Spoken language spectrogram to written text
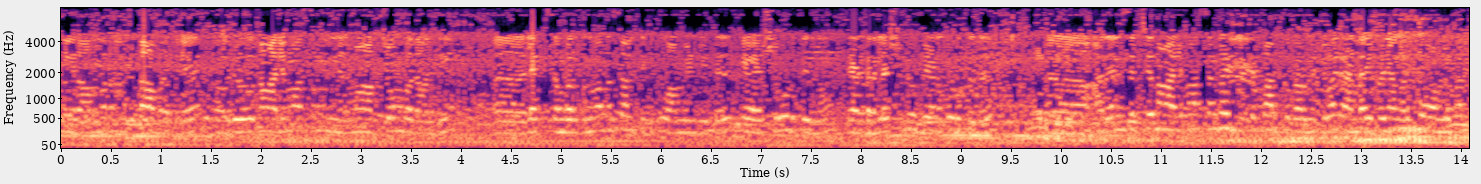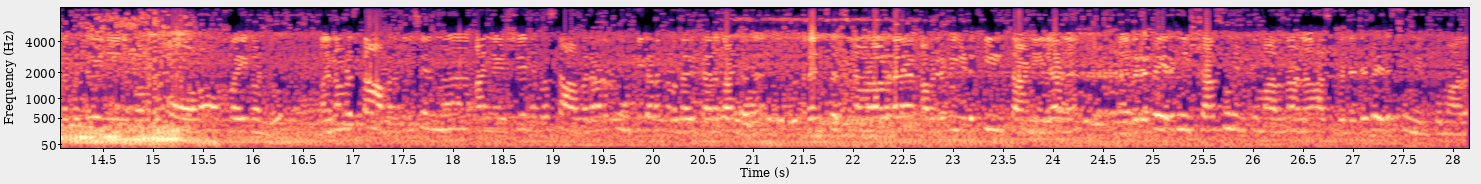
നീറാമ്പറ സ്ഥാപനത്തിൽ ഒരു നാല് മാസം മുന്നേ മാർച്ച് ഒമ്പതാം തീയതി ലക്സംബർഗ് എന്ന് പറഞ്ഞ സ്ഥലത്തേക്ക് പോകാൻ വേണ്ടിയിട്ട് ക്യാഷ് കൊടുത്തിരുന്നു. രണ്ടര ലക്ഷം രൂപയാണ് കൊടുത്തത്. അതനുസരിച്ച് നാല് മാസം കഴിഞ്ഞിട്ട് വർക്ക് പെർമിറ്റ് വരാണ്ടായപ്പോ ഞങ്ങൾ ഫോണിൽ ബന്ധപ്പെട്ട് കഴിഞ്ഞപ്പോൾ ഫോൺ ഫോൺ ഓഫായി കണ്ടു. അത് നമ്മൾ സ്ഥാപനത്തിൽ ചെന്ന് അന്വേഷിച്ച് കഴിഞ്ഞപ്പോൾ സ്ഥാപനം അവിടെ കൂട്ടി കിടക്കുന്നതായിട്ടാണ് കണ്ടത്. അതനുസരിച്ച് നമ്മൾ അവിടെ അവരുടെ വീട് കീഴ്ത്താണിയിലാണ്. ഇവരുടെ പേര് നിഷ സുനിൽകുമാർ എന്നാണ്. ഹസ്ബൻഡിന്റെ പേര് സുനിൽ കുമാർ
